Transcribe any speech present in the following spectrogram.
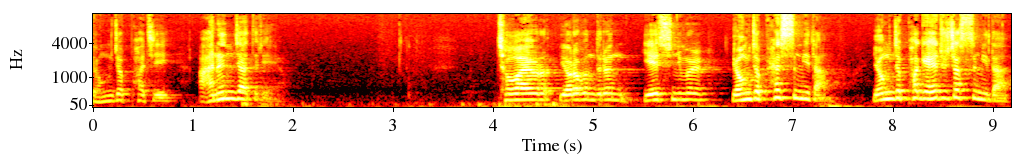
영접하지 않은 자들이에요. 저와 여러분들은 예수님을 영접했습니다. 영접하게 해주셨습니다.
